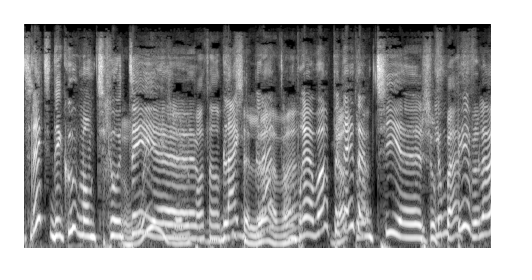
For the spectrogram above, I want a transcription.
C'est là que tu découvres mon petit côté oui, euh, pas blague plate. On pourrait avoir peut-être un petit euh, pif là.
